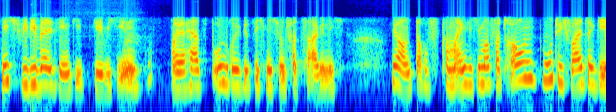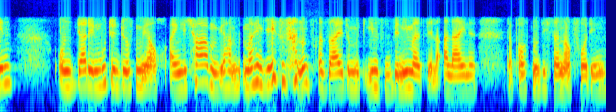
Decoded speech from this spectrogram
Nicht wie die Welt ihn gibt, gebe ich ihnen. Euer Herz beunruhige sich nicht und verzage nicht. Ja, und darauf kann man eigentlich immer vertrauen, mutig weitergehen. Und ja, den Mut, den dürfen wir auch eigentlich haben. Wir haben immerhin Jesus an unserer Seite. Mit ihm sind wir niemals alleine. Da braucht man sich dann auch vor den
